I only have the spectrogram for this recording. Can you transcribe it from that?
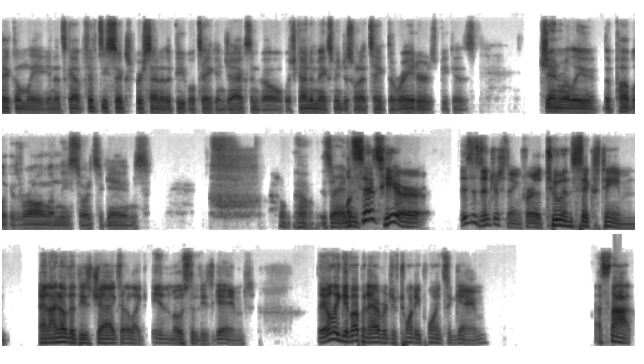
Pick'em League, and it's got 56 percent of the people taking Jacksonville, which kind of makes me just want to take the Raiders because generally the public is wrong on these sorts of games. I don't know. Is there any? Well, it says here. This is interesting for a two and six team, and I know that these Jags are like in most of these games. They only give up an average of 20 points a game. That's not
